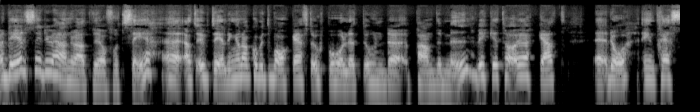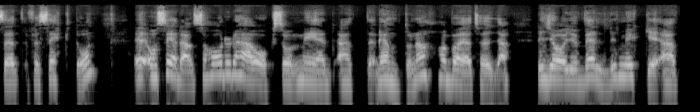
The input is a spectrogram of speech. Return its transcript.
Ja, dels är det ju här nu att vi har fått se eh, att utdelningen har kommit tillbaka efter uppehållet under pandemin, vilket har ökat eh, då intresset för sektorn. Eh, och sedan så har du det här också med att räntorna har börjat höja det gör ju väldigt mycket att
